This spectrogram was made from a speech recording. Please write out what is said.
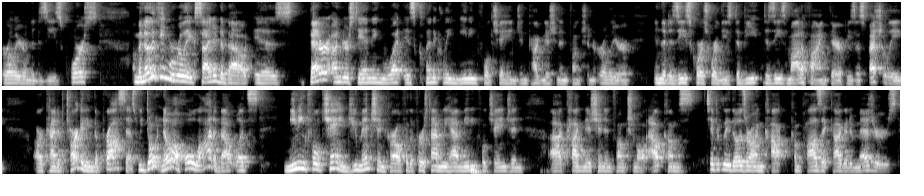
earlier in the disease course. Um, another thing we're really excited about is better understanding what is clinically meaningful change in cognition and function earlier in the disease course, where these disease modifying therapies, especially, are kind of targeting the process. We don't know a whole lot about what's meaningful change. You mentioned, Carl, for the first time, we have meaningful change in uh, cognition and functional outcomes. Typically, those are on co- composite cognitive measures.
